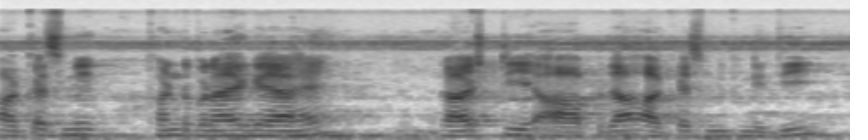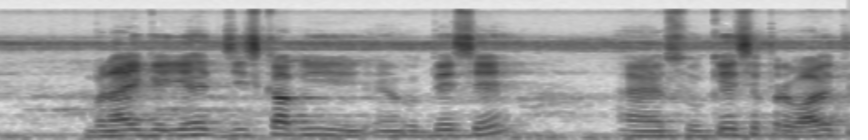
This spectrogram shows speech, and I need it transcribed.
आकस्मिक फंड बनाया गया है। राष्ट्रीय आपदा आकस्मिक निधि बनाई गई है, जिसका भी उद्देश्य सूखे से प्रभावित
